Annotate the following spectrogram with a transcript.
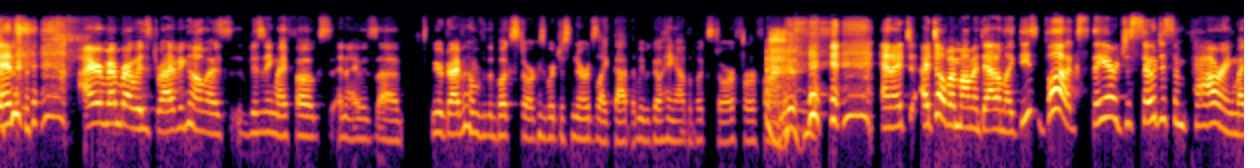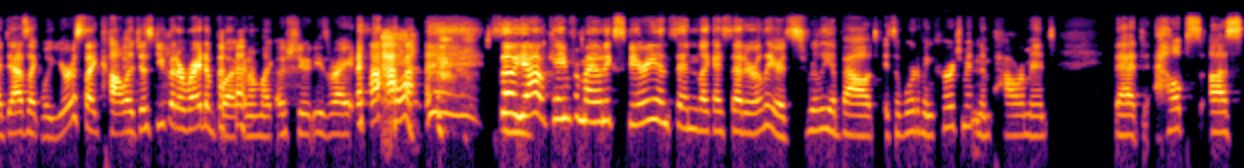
And I remember I was driving home, I was visiting my folks, and I was uh, we were driving home from the bookstore because we're just nerds like that that we would go hang out at the bookstore for fun. And I, t- I told my mom and dad i'm like these books they are just so disempowering. My dad's like well you're a psychologist you better write a book. And i'm like oh shoot he's right. So yeah it came from my own experience and like i said earlier it's really about it's a word of encouragement and empowerment that helps us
